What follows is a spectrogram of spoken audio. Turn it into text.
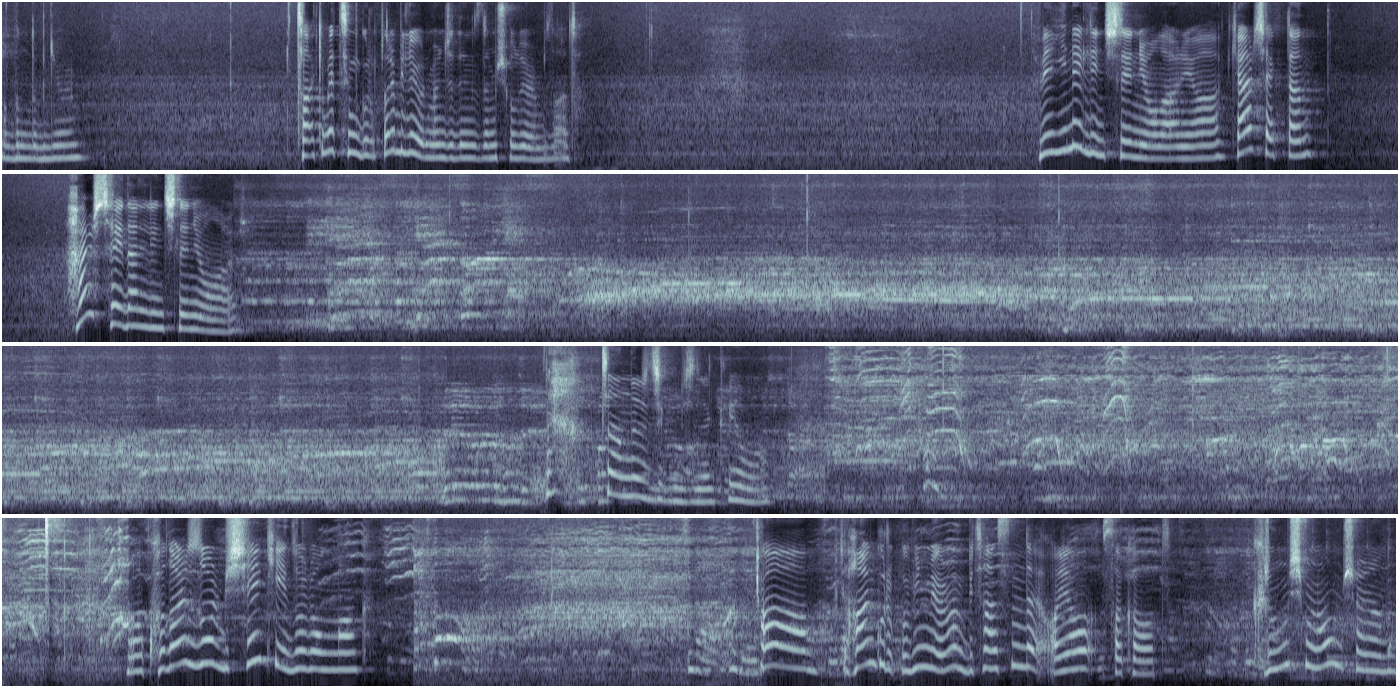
Bunu da biliyorum. Takip ettiğim grupları biliyorum. Önceden izlemiş oluyorum zaten. Ve yine linçleniyorlar ya. Gerçekten her şeyden linçleniyorlar. Canları çıkmış, yakıyor mu? O kadar zor bir şey ki idol olmak. Aa, hangi grup bu bilmiyorum ama bir tanesinde ayağı sakat. Kırılmış mı ne olmuş ayağına?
